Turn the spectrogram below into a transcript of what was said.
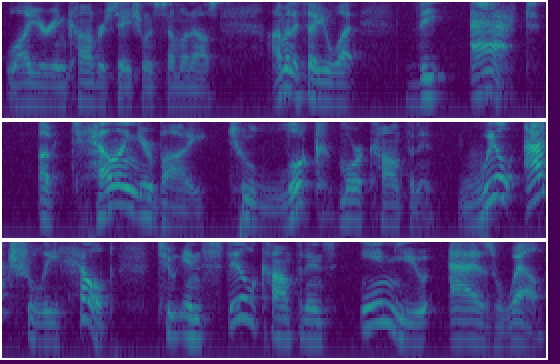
while you're in conversation with someone else. I'm going to tell you what, the act of telling your body to look more confident will actually help to instill confidence in you as well.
